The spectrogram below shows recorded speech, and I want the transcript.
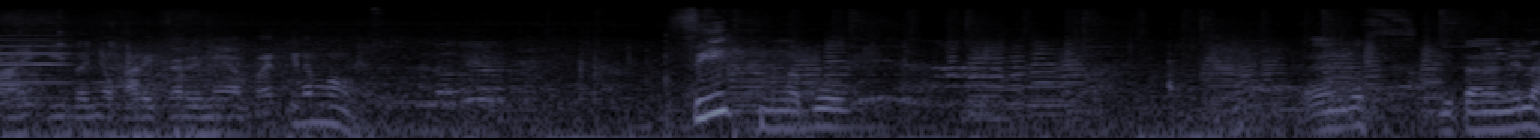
makikita nyo kare-kare na yan. Pwede mo. See, mga bog. Ayan boss, kita na nila.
